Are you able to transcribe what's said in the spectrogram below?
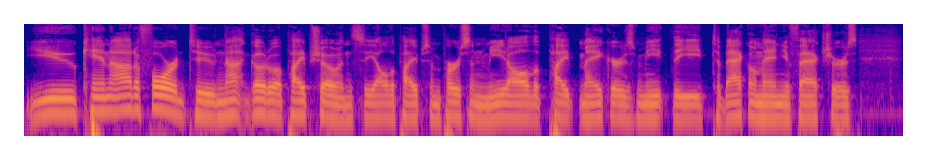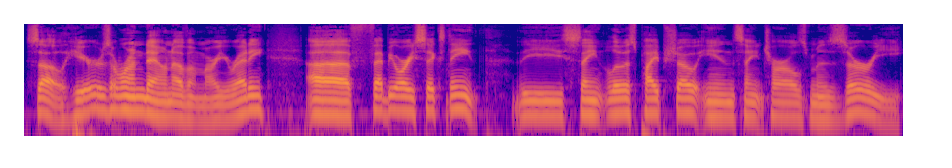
You cannot afford to not go to a pipe show and see all the pipes in person, meet all the pipe makers, meet the tobacco manufacturers. So here's a rundown of them. Are you ready? Uh, February 16th, the St. Louis Pipe Show in St. Charles, Missouri.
